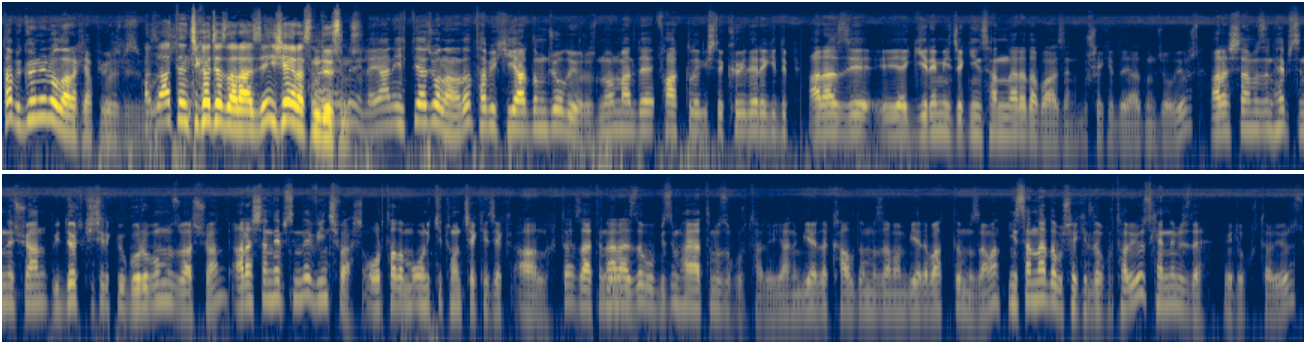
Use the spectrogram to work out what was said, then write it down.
tabii gönül olarak yapıyoruz biz bu Ha, işi. zaten çıkacağız araziye işe yarasın Aynen diyorsunuz. öyle. Yani ihtiyacı olana da tabii ki yardımcı oluyoruz. Normalde farklı işte köylere gidip araziye giremeyecek insanlara da bazen bu şekilde yardımcı oluyoruz. Araçlarımızın hepsinde şu an bir 4 kişilik bir grubumuz var şu an. Araçların hepsinde vinç var. Ortalama 12 ton çekecek ağırlıkta. Zaten Evet. arazide bu bizim hayatımızı kurtarıyor. Yani bir yerde kaldığımız zaman, bir yere battığımız zaman insanlar da bu şekilde kurtarıyoruz. Kendimiz de öyle kurtarıyoruz.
